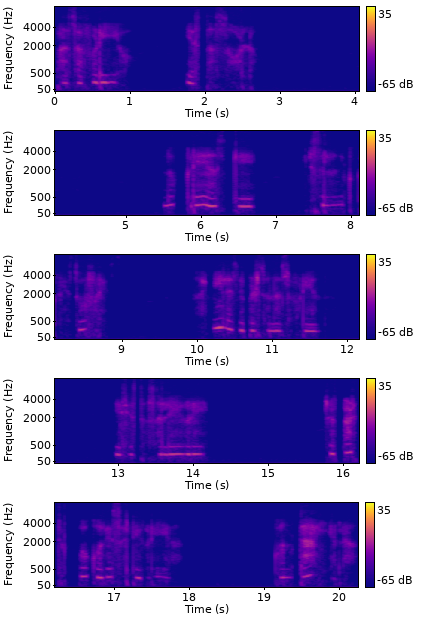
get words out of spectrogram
pasa frío y está solo. No creas que eres el único que sufres. Hay miles de personas sufriendo. Y si estás alegre, reparte poco de esa alegría. Contágiala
